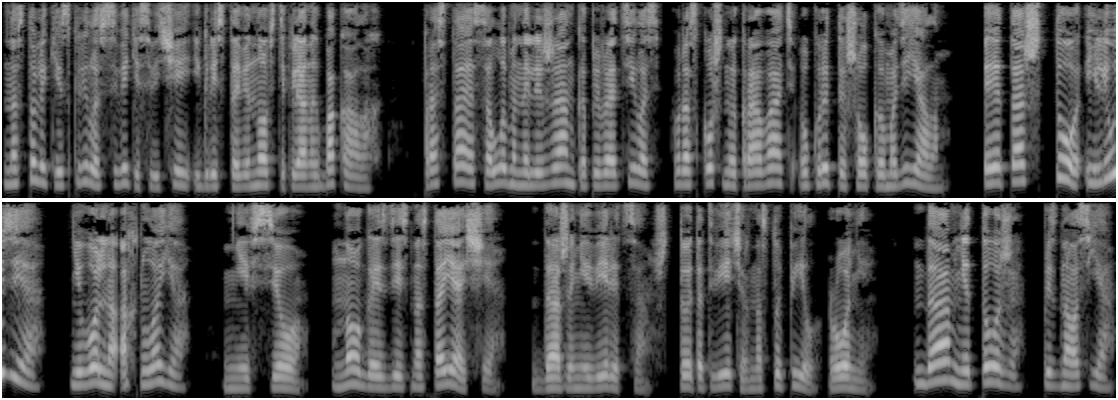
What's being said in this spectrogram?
На столике искрилось в свете свечей игристое вино в стеклянных бокалах. Простая соломенная лежанка превратилась в роскошную кровать, укрытую шелковым одеялом. «Это что, иллюзия?» — невольно ахнула я. «Не все. Многое здесь настоящее. Даже не верится, что этот вечер наступил, Рони. «Да, мне тоже», — призналась я.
